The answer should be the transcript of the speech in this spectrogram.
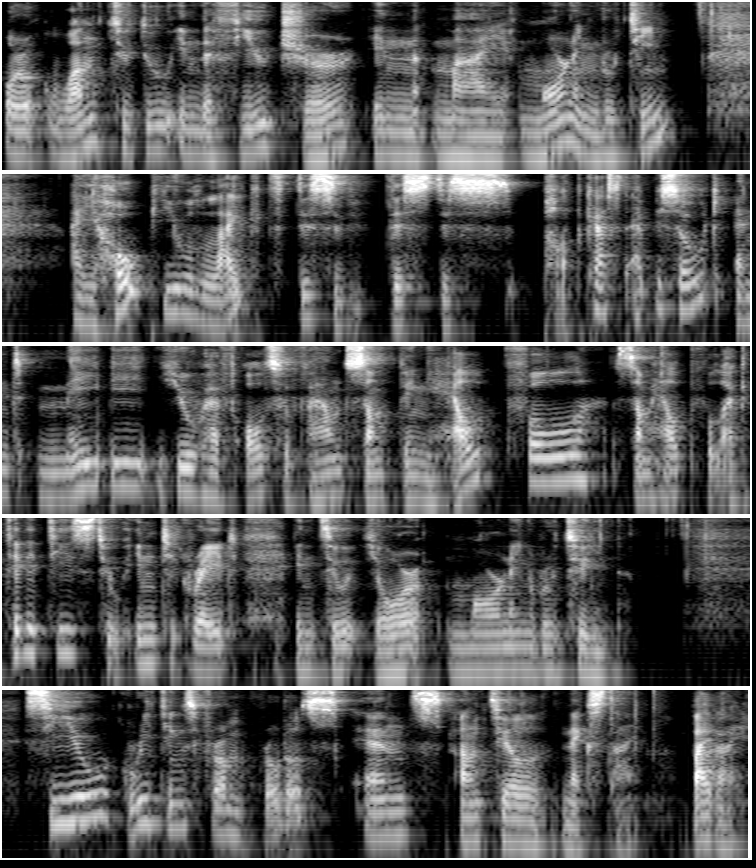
or want to do in the future in my morning routine. I hope you liked this this this podcast episode and maybe you have also found something helpful, some helpful activities to integrate into your morning routine. See you, greetings from Rhodos, and until next time. Bye bye.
